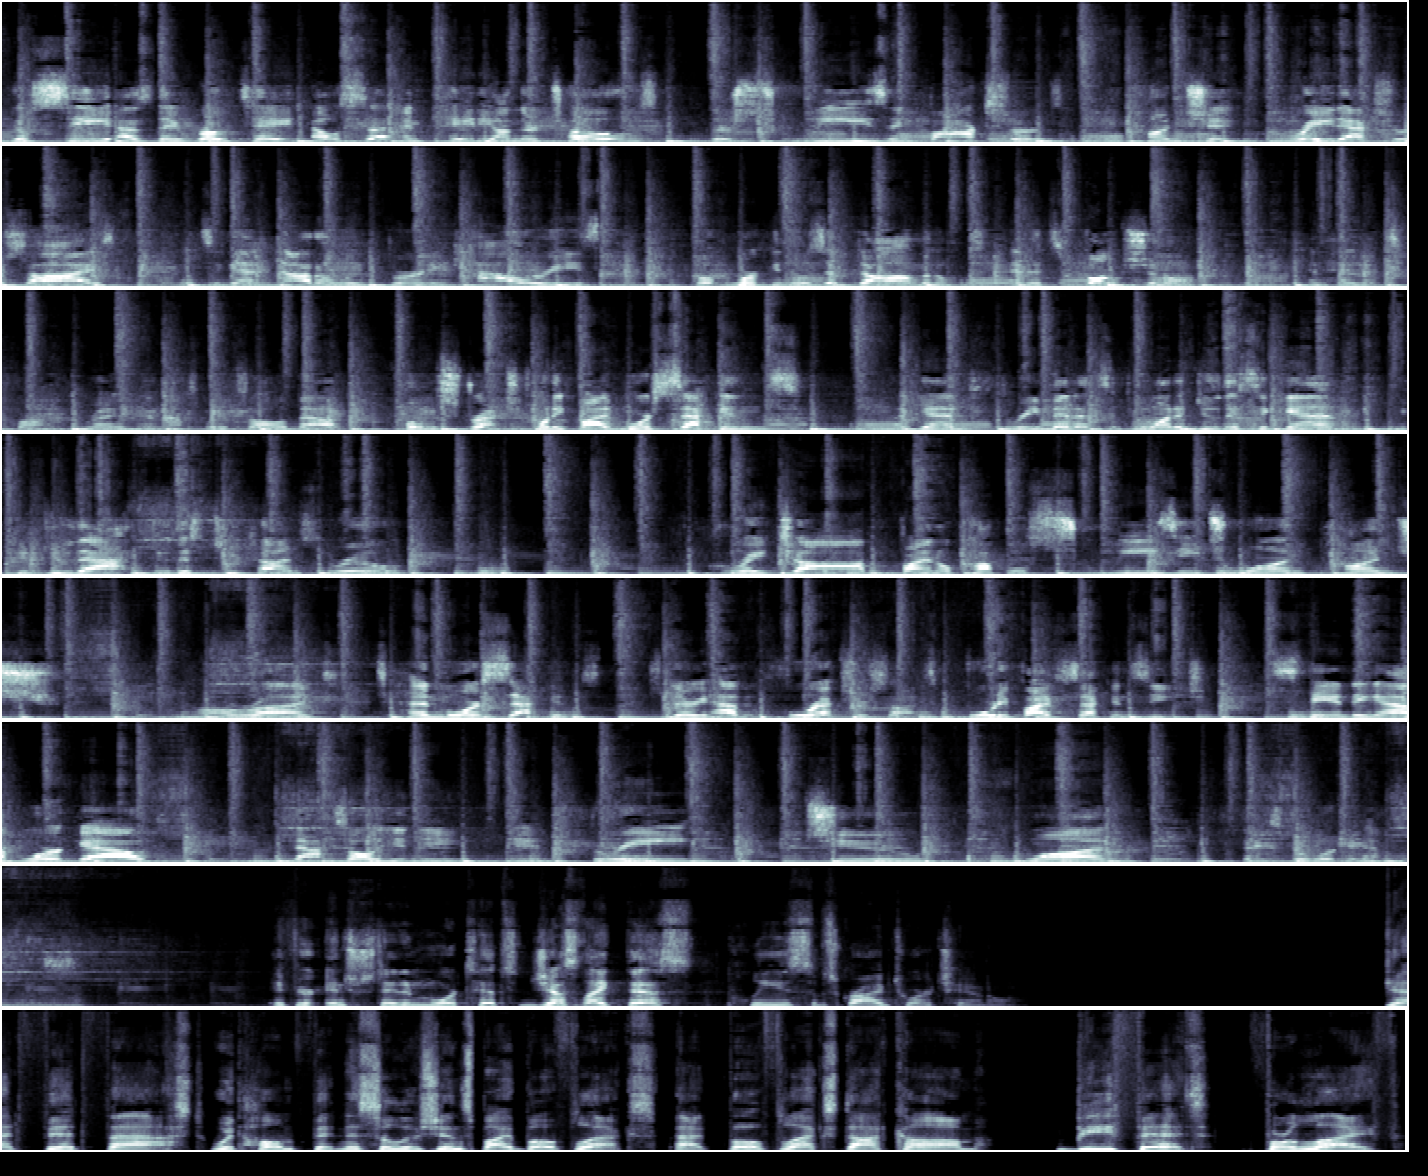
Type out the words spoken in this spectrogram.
you'll see as they rotate Elsa and Katie on their toes, they're squeezing, boxers, punching. Great exercise. Once again, not only burning calories, but working those abdominals. And it's functional. And hey, it's fun, right? And that's what it's all about. Home stretch, 25 more seconds. Again, three minutes. If you want to do this again, you could do that. Do this two times through. Great job. Final couple. Squeeze each one. Punch. All right. 10 more seconds. So there you have it. Four exercises, 45 seconds each. Standing ab workout. That's all you need. In three, two, one. Thanks for working out. If you're interested in more tips just like this, please subscribe to our channel. Get fit fast with home fitness solutions by Bowflex at bowflex.com. Be fit for life.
